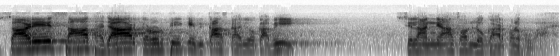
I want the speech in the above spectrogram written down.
साढ़े सात हज़ार करोड़ रुपए के विकास कार्यों का भी शिलान्यास और लोकार्पण हुआ है।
